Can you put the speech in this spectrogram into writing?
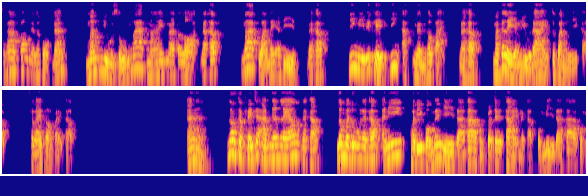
สภาพคล่องในระบบนั้น มันอยู่สูงมากมายมาตลอดนะครับ มากกว่าในอดีตนะครับ ยิ่งมีวิกฤตยิ่งอัดเงินเข้าไปนะครับ มันก็เลยยังอยู่ได้ทุกวันนี้ครับ สไลด์ต่อไปครับ อ่านอกจากเฟดจะอัดเงินแล้วนะครับ เรามาดูนะครับ อันนี้พอดีผมไม่มี Data ของประเทศไทยนะครับ ผมมี Data ของ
